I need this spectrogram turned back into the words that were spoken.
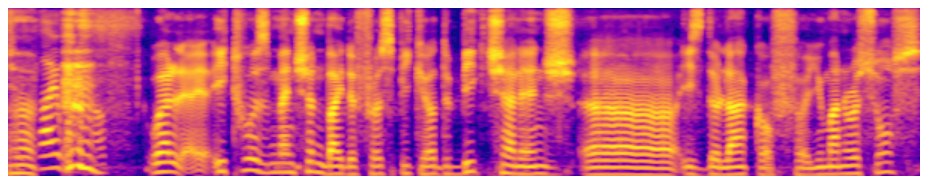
to uh, apply One Health? Well, uh, it was mentioned by the first speaker. The big challenge uh, is the lack of uh, human resource.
